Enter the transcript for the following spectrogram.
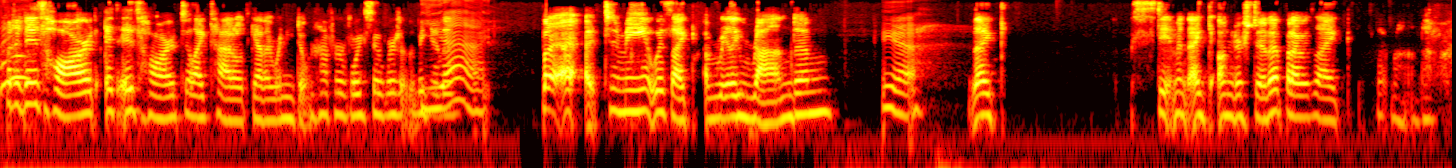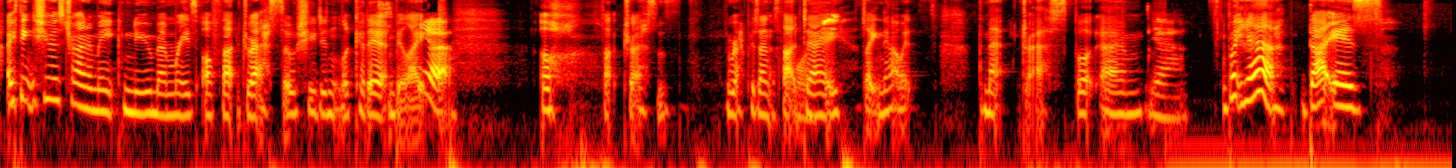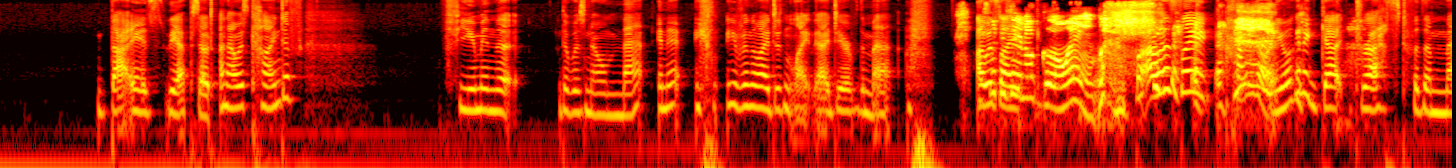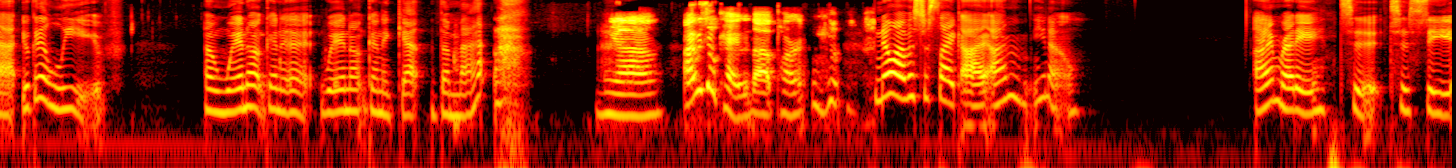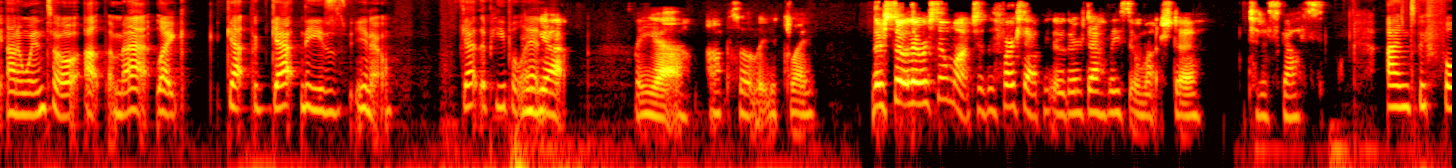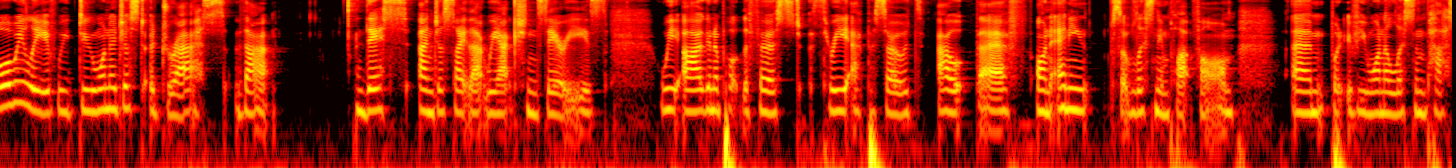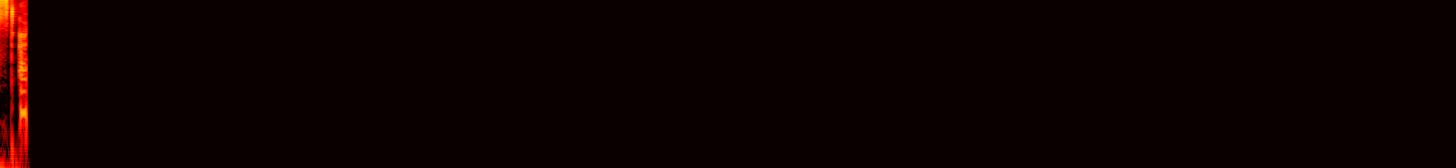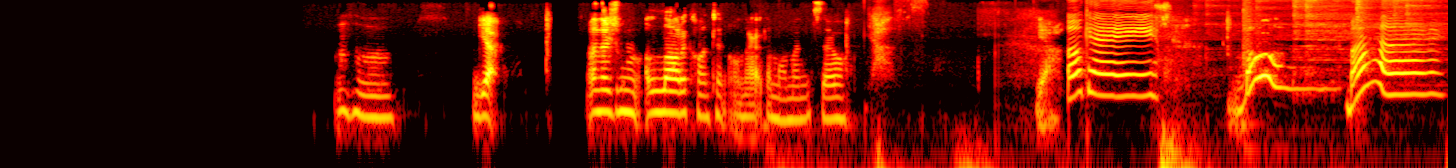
But it is hard. It is hard to like tie it all together when you don't have her voiceovers at the beginning. yeah, But I, I- to me, it was like a really random yeah. like statement. I understood it, but I was like, bit random. I think she was trying to make new memories of that dress, so she didn't look at it and be like, Yeah. "Oh, that dress is represents that day." It's like now it's the Met dress, but um, Yeah. but yeah, that is that is the episode, and I was kind of fuming that there was no Met in it, even though I didn't like the idea of the Met. I was like, they're not going. but I was like, hang on, you're gonna get dressed for the mat. You're gonna leave, and we're not gonna we're not gonna get the mat. yeah. I was okay with that part. no, I was just like, I I'm you know, I'm ready to to see Anna Wintour at the mat. Like, get the get these you know, get the people in. Yeah. Yeah, absolutely. There's so there was so much. The first episode, there's definitely so much to to discuss. And before we leave, we do want to just address that this and just like that reaction series, we are going to put the first three episodes out there on any sort of listening platform. Um, but if you want to listen past hmm Yeah. And there's a lot of content on there at the moment, so yes. yeah. Okay. Bye. Bye.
